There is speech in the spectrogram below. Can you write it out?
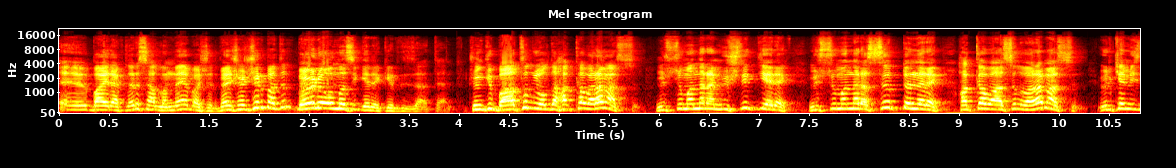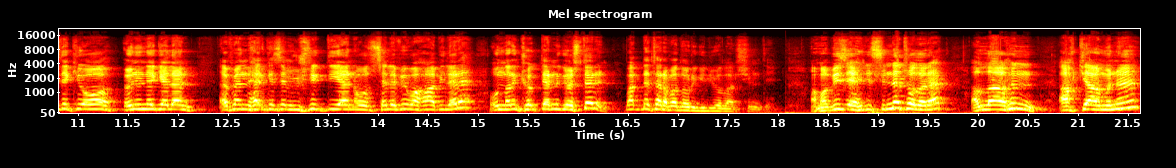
e, bayrakları sallanmaya başladı. Ben şaşırmadım. Böyle olması gerekirdi zaten. Çünkü batıl yolda hakka varamazsın. Müslümanlara müşrik diyerek, Müslümanlara sırt dönerek hakka vasıl varamazsın. Ülkemizdeki o önüne gelen efendim herkese müşrik diyen o Selefi Vahabilere onların köklerini gösterin. Bak ne tarafa doğru gidiyorlar şimdi. Ama biz ehli sünnet olarak Allah'ın ahkamını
